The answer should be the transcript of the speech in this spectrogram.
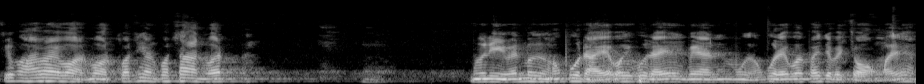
คือพาไปหมดหมดคนเที่ยนคนซ่านวัดมือนี่เป็นมือของผู้ใดว่าผู้ใดแมนมือของผู้ใดว่าไปจะไปจองไว้เนี่ย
